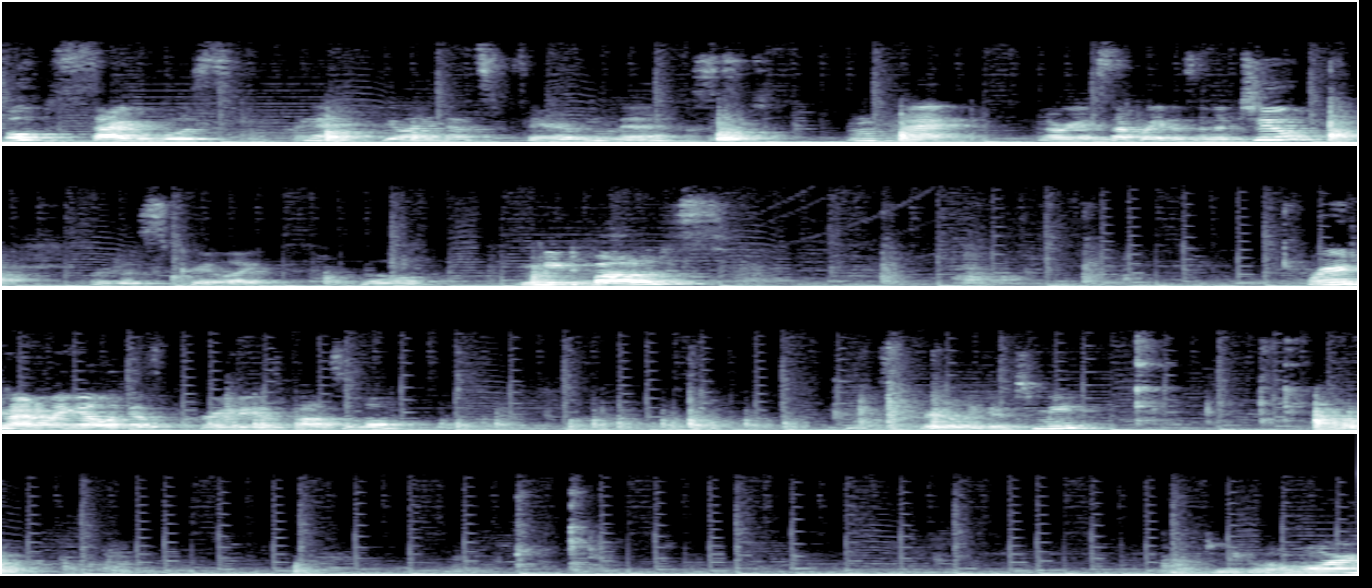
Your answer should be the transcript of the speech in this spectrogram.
Oh, sorry, boo Okay, I feel like that's fairly mixed. Okay, now we're gonna separate this into two or just create like little meatballs. We're gonna try to make it look as pretty as possible. Looks fairly good to me. make a little more.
